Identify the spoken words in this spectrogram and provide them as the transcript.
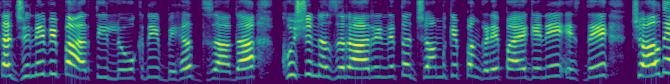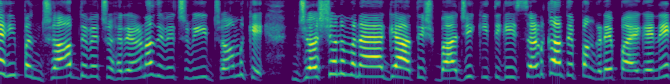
ਤਾਂ ਜਿਨੇ ਵੀ ਭਾਰਤੀ ਲੋਕ ਨੇ ਬੇहद ਜ਼ਿਆਦਾ ਖੁਸ਼ ਨਜ਼ਰ ਆ ਰਹੇ ਨੇ। ਤਾਂ ਜੰਮ ਕੇ ਭੰਗੜੇ ਪਾਏ ਗਏ ਨੇ। ਇਸ ਦੇ ਚੱਲਦੇ ਹੀ ਪੰਜਾਬ ਦੇ ਵਿੱਚ, ਹਰਿਆਣਾ ਦੇ ਵਿੱਚ ਵੀ ਜੰਮ ਕੇ ਜਸ਼ਨ ਮਨਾਇਆ ਗਿਆ। ਆਤਿਸ਼ਬਾਜ਼ੀ ਕੀਤੀ ਗਈ। ਸੜਕਾਂ ਤੇ ਭੰਗੜੇ ਪਾਏ ਗਏ ਨੇ।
